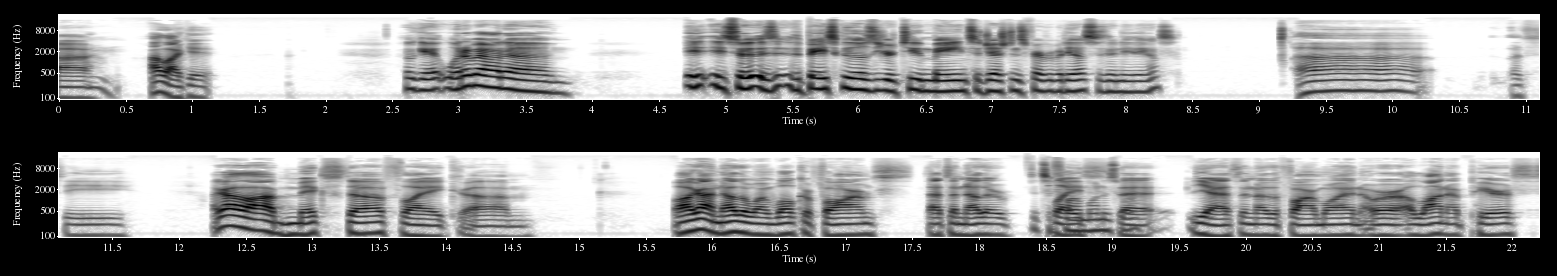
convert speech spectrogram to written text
Uh, Hmm. I like it. Okay, what about um? Is, so is it basically those are your two main suggestions for everybody else? Is there anything else? Uh, let's see. I got a lot of mixed stuff. Like, um, well, I got another one, Welker Farms. That's another It's a place farm one as well. yeah, it's another farm one. Or Alana Pierce.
